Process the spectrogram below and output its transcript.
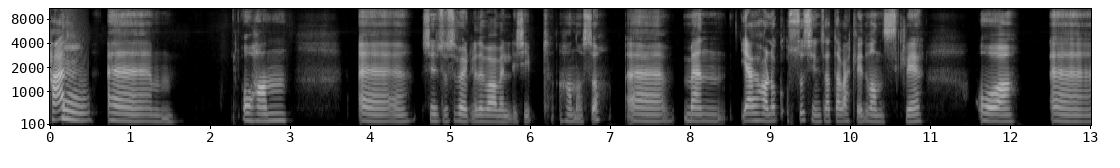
her. Eh, og han eh, syns jo selvfølgelig det var veldig kjipt, han også. Eh, men jeg har nok også syntes at det har vært litt vanskelig å eh,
